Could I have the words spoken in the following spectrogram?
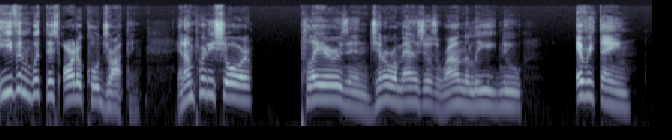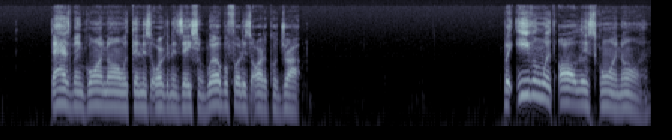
even with this article dropping, and I'm pretty sure players and general managers around the league knew everything that has been going on within this organization well before this article dropped. But even with all this going on,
